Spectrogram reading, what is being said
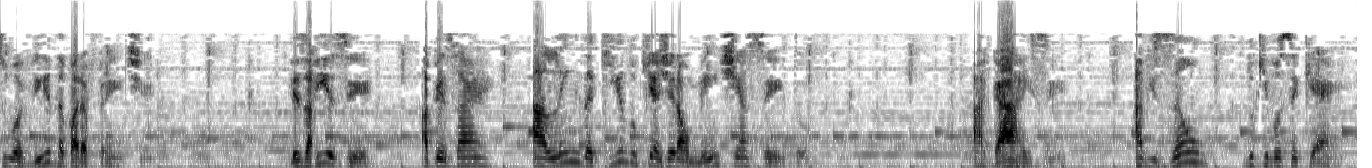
sua vida para frente. Desafie-se a pensar além daquilo que é geralmente aceito. Agarre-se à visão do que você quer.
